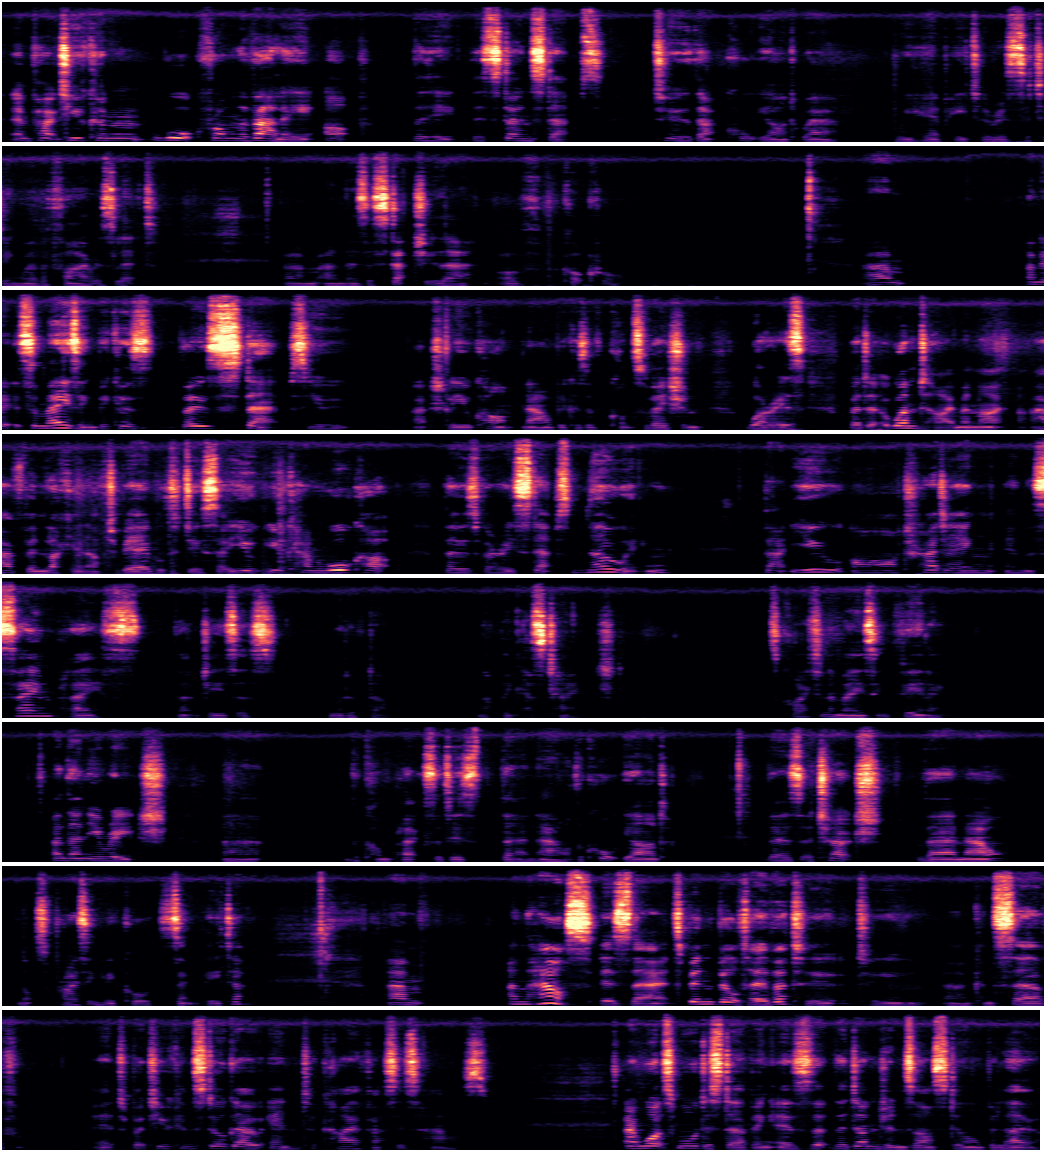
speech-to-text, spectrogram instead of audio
In fact, you can walk from the valley up the the stone steps to that courtyard where we hear Peter is sitting, where the fire is lit, um, and there's a statue there of a cockerel. Um, and it's amazing because those steps you actually you can't now because of conservation worries but at one time and I have been lucky enough to be able to do so you you can walk up those very steps knowing that you are treading in the same place that Jesus would have done. Nothing has changed. It's quite an amazing feeling. And then you reach uh, the complex that is there now the courtyard there's a church there now not surprisingly called St. Peter. Um, and the house is there. It's been built over to, to uh, conserve it, but you can still go into Caiaphas's house. And what's more disturbing is that the dungeons are still below.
